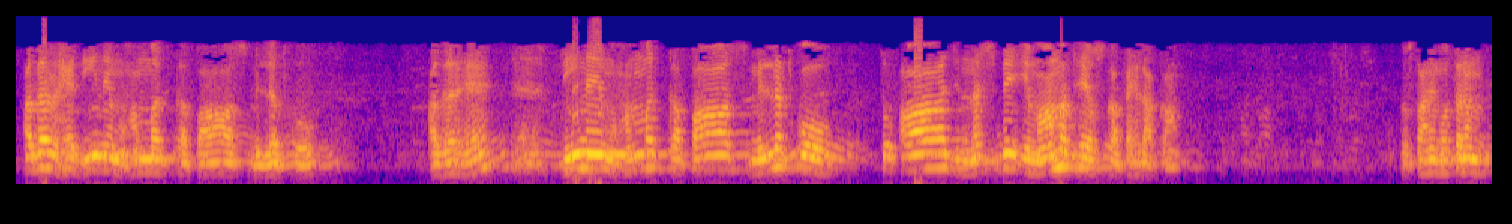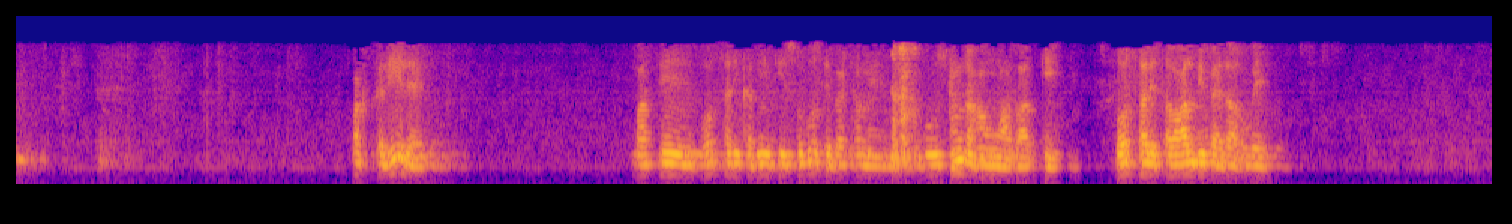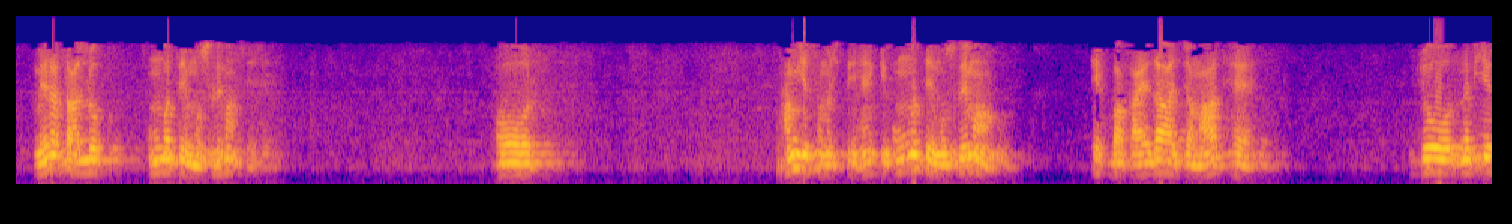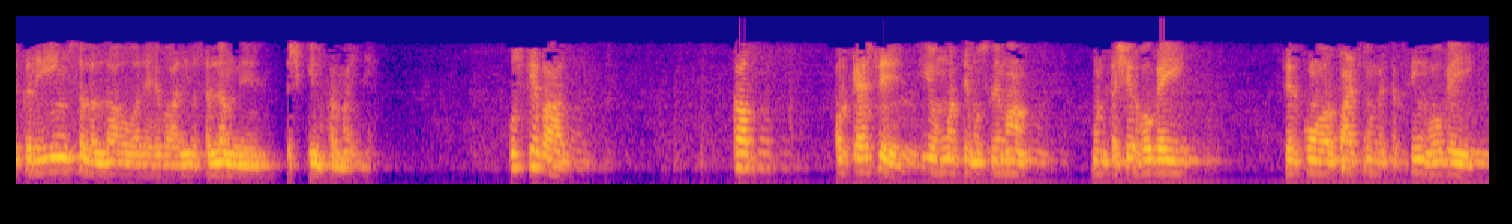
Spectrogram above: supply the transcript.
اگر ہے دین محمد کا پاس ملت کو، اگر ہے دین محمد کا پاس ملت کو، تو آج نصب امامت ہے اس کا پہلا کام۔ دوستان محترم وقت قلیل ہے باتیں بہت ساری کرنی تھی، صبح سے بیٹھا میں صبح سن رہا ہوں آزاد کی۔ بہت سارے سوال بھی پیدا ہوئے۔ میرا تعلق امت مسلمہ سے ہے۔ اور ہم یہ سمجھتے ہیں کہ امت مسلمہ ایک باقاعدہ جماعت ہے جو نبی کریم صلی اللہ علیہ وآلہ وسلم نے تشکیل فرمائی تھی۔ اس کے بعد کب اور کیسے یہ امت مسلمہ منتشر ہو گئی، فرقوں اور پارٹیوں میں تقسیم ہو گئی۔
